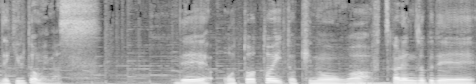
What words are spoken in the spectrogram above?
できると思います。で一昨日と昨日は2日連続で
